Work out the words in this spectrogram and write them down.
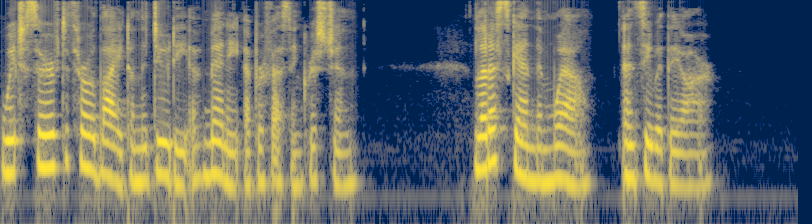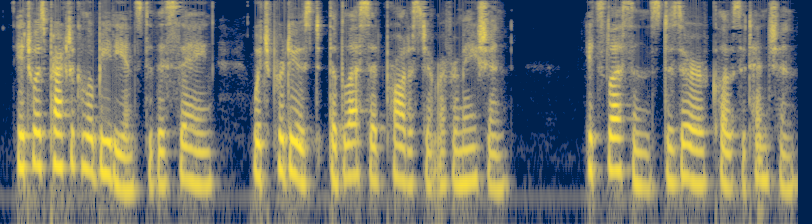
which serve to throw light on the duty of many a professing Christian. Let us scan them well, and see what they are. It was practical obedience to this saying, which produced the blessed Protestant Reformation. Its lessons deserve close attention.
